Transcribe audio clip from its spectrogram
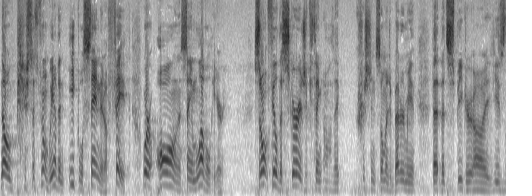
No, Peter says, no, we have an equal standing of faith. We're all on the same level here. So don't feel discouraged if you think, oh, that Christian's so much better than me. That, that speaker, oh, he's,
